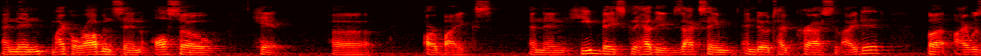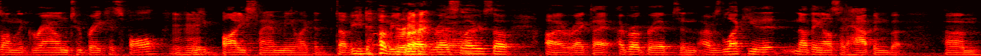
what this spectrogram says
and then Michael Robinson also hit uh, our bikes, and then he basically had the exact same endo type crash that I did. But I was on the ground to break his fall, and he body slammed me like a WWF Mm-hmm. Right. wrestler. So uh, I wrecked. I, I broke ribs, and I was lucky that nothing else had happened. But um,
